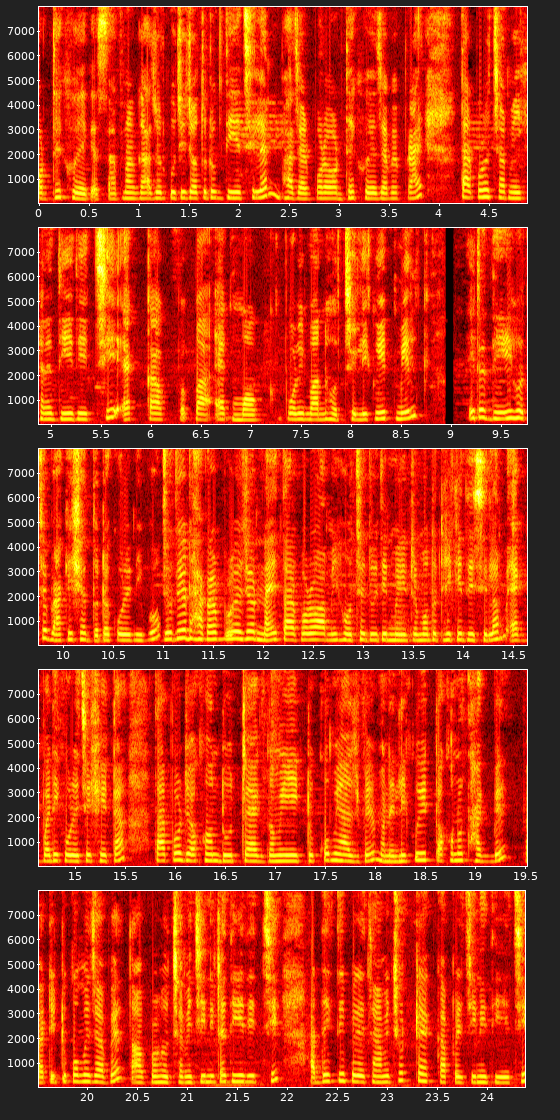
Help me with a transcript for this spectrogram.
অর্ধেক হয়ে গেছে। আপনার গাজর কুচি যতটুকু দিয়েছিলেন, ভাজার পরে অর্ধেক হয়ে যাবে প্রায়। তারপর হচ্ছে আমি এখানে দিয়ে দিচ্ছি এক কাপ বা এক মগ পরিমাণ হচ্ছে লিকুইড মিল্ক এটা দিয়েই হচ্ছে বাকি সেদ্ধটা করে নিব। যদিও ঢাকার প্রয়োজন নাই, তারপরও আমি হচ্ছে দুই তিন মিনিটের মতো ঢেকে দিয়েছিলাম, একবারই করেছি সেটা। তারপর যখন দুধটা একদমই একটু কমে আসবে মানে লিকুইড তখনও থাকবে বাট একটু কমে যাবে, তারপর হচ্ছে আমি চিনিটা দিয়ে দিচ্ছি। আর দেখতে পেরেছি আমি ছোট্ট এক কাপের চিনি দিয়েছি,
